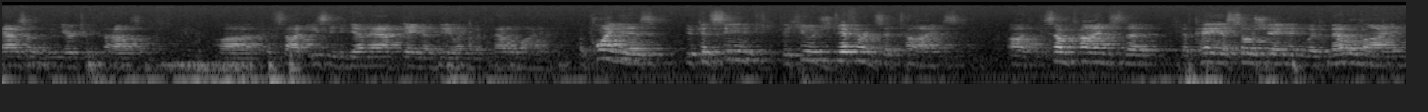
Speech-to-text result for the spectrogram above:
as of the year 2000, uh, it's not easy to get at data dealing with metal mining. The point is, you can see the huge difference at times. Uh, sometimes the, the pay associated with metal mining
